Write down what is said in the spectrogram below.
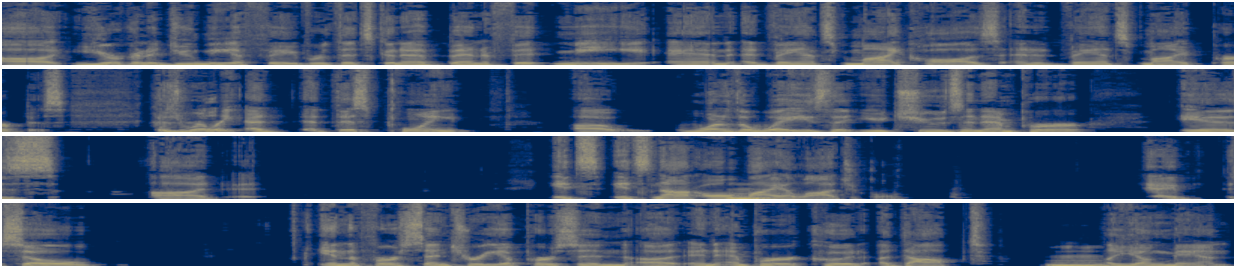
uh, you're going to do me a favor that's going to benefit me and advance my cause and advance my purpose. Because really, at, at this point, uh, one of the ways that you choose an emperor is uh, it's it's not all mm. biological. Okay, so in the first century, a person, uh, an emperor, could adopt mm-hmm. a young man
